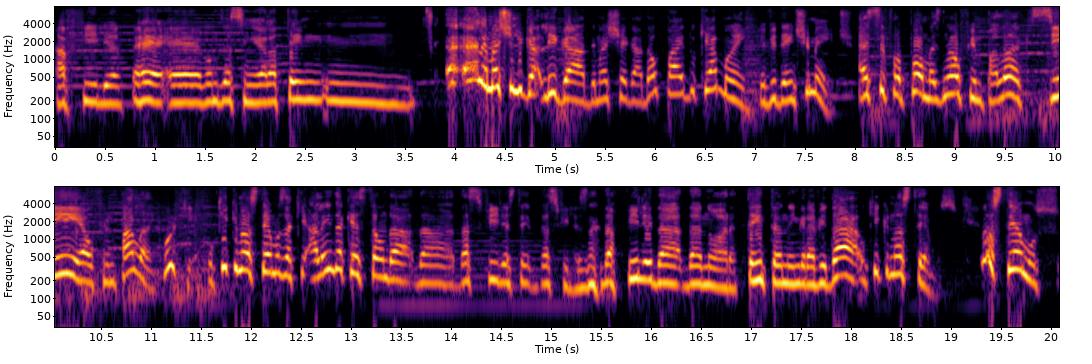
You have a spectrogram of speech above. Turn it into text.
a filha, é, é, vamos dizer assim, ela tem um... é- Ela é mais liga- ligado e mais chegado ao pai do que à mãe, evidentemente. Aí você falou, pô, mas não é o filme Palanque? Sim, é o filme Palanque. Por quê? O que, que nós temos aqui, além da questão da, da- das filhas, das filhas, né? Da filha e da, da Nora tentando engravidar, o que, que nós temos? Nós temos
